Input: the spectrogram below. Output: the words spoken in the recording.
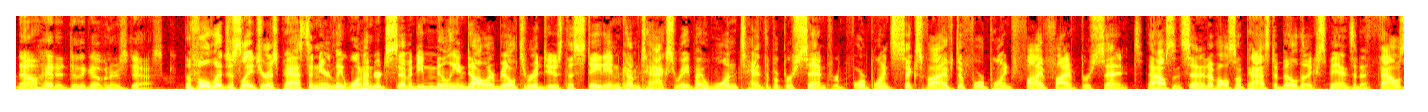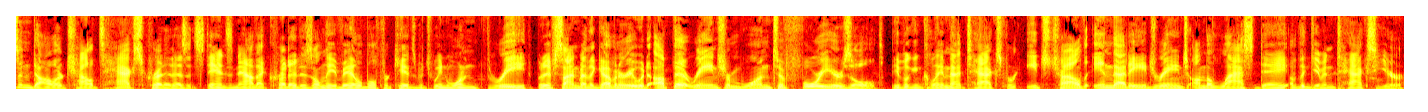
now headed to the governor's desk. The full legislature has passed a nearly $170 million bill to reduce the state income tax rate by one tenth of a percent from 4.65 to 4.55 percent. The House and Senate have also passed a bill that expands an $1,000 child tax credit. As it stands now, that credit is only available for kids between one and three, but if signed by the governor, it would up that range from one to four years old. People can claim that tax for each child in that age range on the last day of the given tax year.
